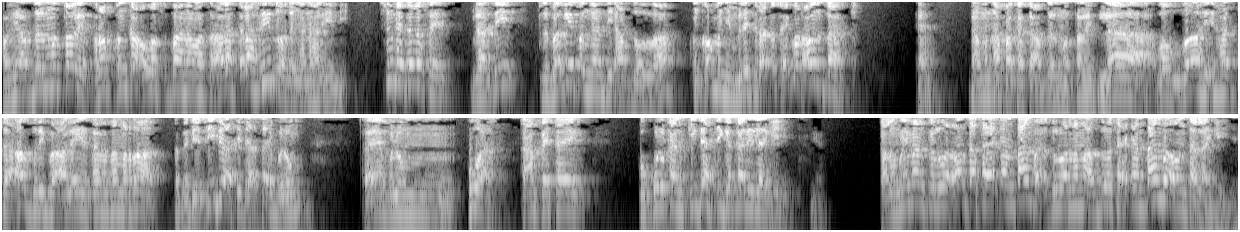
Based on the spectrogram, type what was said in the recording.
Wahai Abdul Muttalib, Rabb engkau Allah Subhanahu wa taala telah ridho dengan hal ini. Sudah selesai. Berarti sebagai pengganti Abdullah, engkau menyembelih 100 ekor onta. Ya. Namun apa kata Abdul Muttalib? La, wallahi hatta adriba alaihi thalatha marrat. Kata dia, tidak, tidak, saya belum saya belum puas sampai saya pukulkan kidah tiga kali lagi. Ya. Kalau memang keluar onta saya akan tambah, keluar nama Abdullah saya akan tambah onta lagi.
